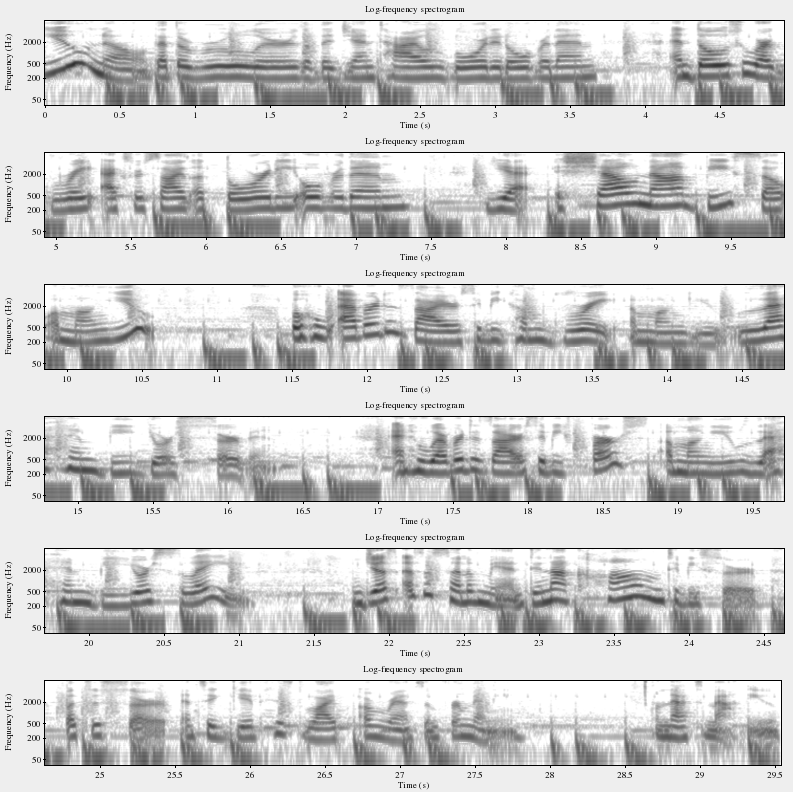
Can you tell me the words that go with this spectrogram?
You know that the rulers of the Gentiles lord it over them, and those who are great exercise authority over them. Yet it shall not be so among you. But whoever desires to become great among you, let him be your servant. And whoever desires to be first among you, let him be your slave. Just as the Son of Man did not come to be served, but to serve and to give his life a ransom for many. And that's Matthew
